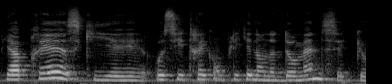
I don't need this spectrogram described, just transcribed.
Puis après, ce qui est aussi très compliqué dans notre domaine, c'est que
